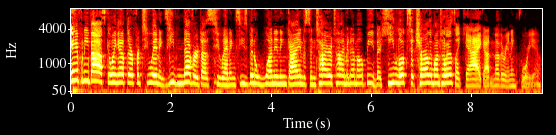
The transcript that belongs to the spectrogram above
Anthony Bass going out there for two innings. He never does two innings. He's been a one inning guy in his entire time in MLB, but he looks at Charlie Montoyo like, yeah, I got another inning for you.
